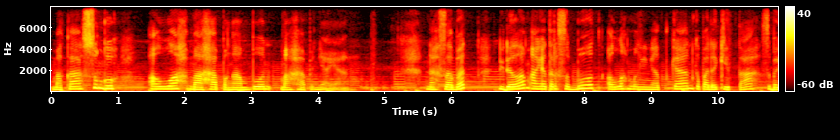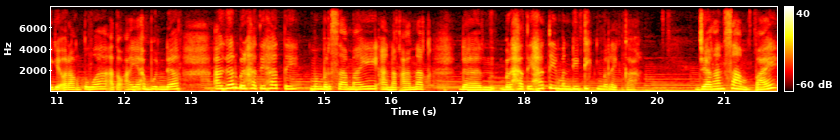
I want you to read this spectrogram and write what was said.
maka sungguh Allah Maha Pengampun, Maha Penyayang. Nah, sahabat, di dalam ayat tersebut Allah mengingatkan kepada kita sebagai orang tua atau ayah bunda agar berhati-hati membersamai anak-anak dan berhati-hati mendidik mereka. Jangan sampai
